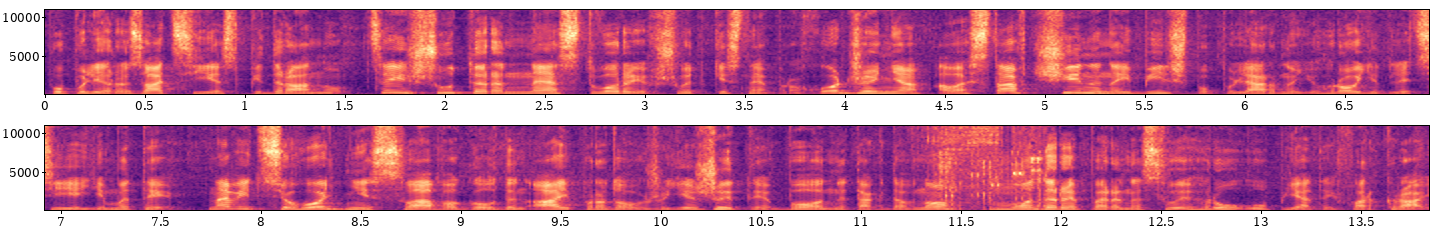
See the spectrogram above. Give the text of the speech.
популяризація спідрану. Цей шутер не створив швидкісне проходження, але став чи не найбільш популярною грою для цієї мети. Навіть сьогодні слава GoldenEye продовжує жити, бо не так давно модери перенесли гру у п'ятий Far Cry.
